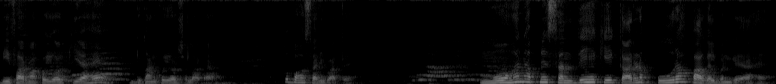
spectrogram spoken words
बी फार्मा कोई और किया है दुकान कोई और चला रहा है। तो बहुत सारी बातें हैं। मोहन अपने संदेह के कारण पूरा पागल बन गया है।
